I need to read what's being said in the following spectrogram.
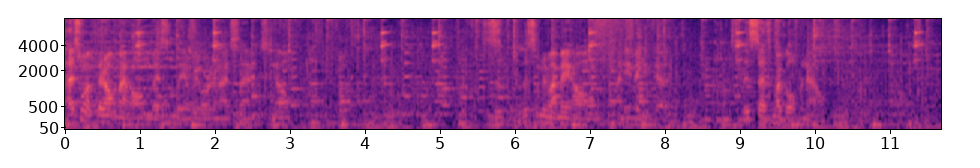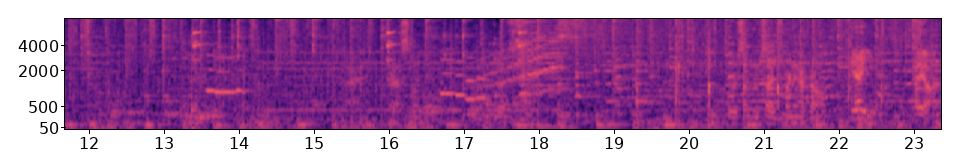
I just want to clear out my home, basically, and reorganize things, you know? This is, gonna be my main home. I need to make it good. This that's my goal for now. Alright, rest. There was something besides burning after all. Yeah, you are. They are.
